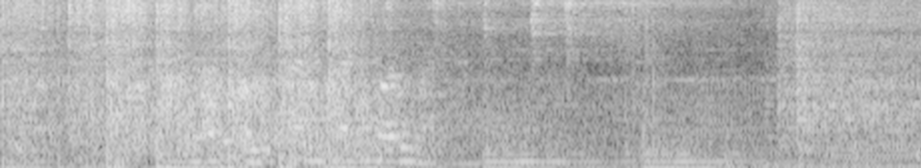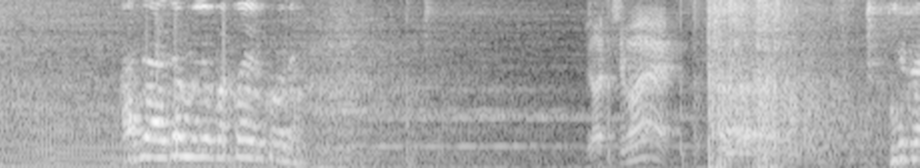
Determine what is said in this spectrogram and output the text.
यहाँ पे लिखा है, लिखा है, मालूम है। आजा आजा मुझे पता है कौन है やっちまえ你给他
